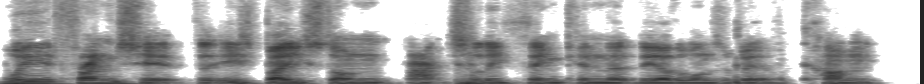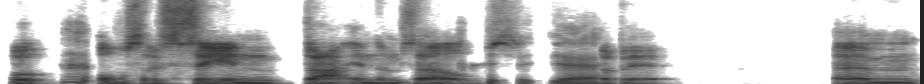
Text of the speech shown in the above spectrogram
weird friendship that is based on actually thinking that the other one's a bit of a cunt but also seeing that in themselves yeah. a bit. Um,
